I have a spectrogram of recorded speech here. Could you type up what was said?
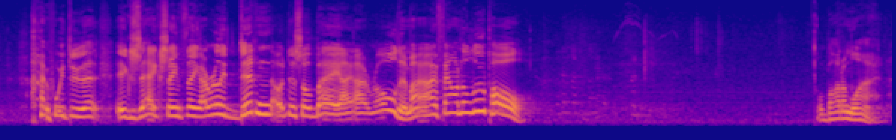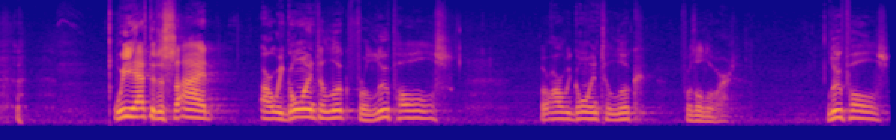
we do that exact same thing. I really didn't disobey. I, I rolled him. I, I found a loophole. well, bottom line, we have to decide are we going to look for loopholes or are we going to look for the Lord? Loopholes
